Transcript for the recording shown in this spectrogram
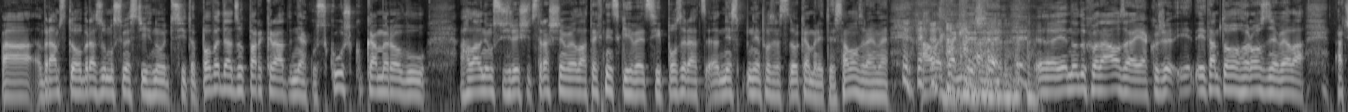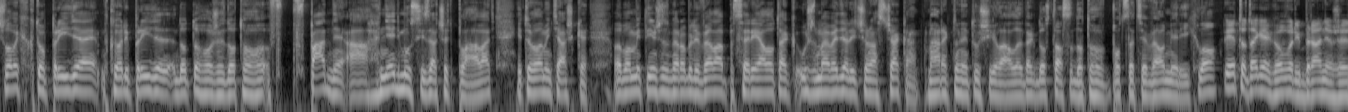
a v rámci toho obrazu musíme stihnúť si to povedať zo párkrát, nejakú skúšku kamerovú a hlavne musíš riešiť strašne veľa technických vecí, pozerať, ne, nepozerať sa do kamery, to je samozrejme, ale také, že e, jednoducho naozaj, akože je, je tam toho hrozne veľa. A človek, kto príde, ktorý príde do toho, že do toho vpadne a hneď musí začať plávať, je to veľmi ťažké. Lebo my tým, že sme robili veľa seriálov, tak už sme vedeli, čo nás čaká. Marek to netušil, ale tak dostal sa do toho v podstate veľmi rýchlo. Je to tak, ako hovorí Braňo, že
